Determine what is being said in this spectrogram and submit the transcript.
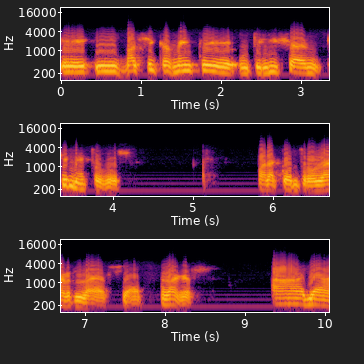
Eh, y básicamente utilizan qué métodos para controlar las uh, plagas. Ah, ya.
